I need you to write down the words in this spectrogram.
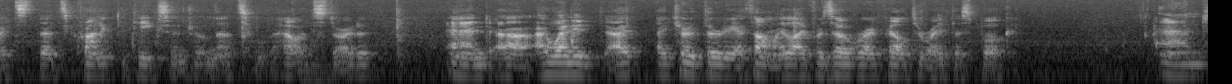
it's that's chronic fatigue syndrome. That's how it started. And uh, I went in, I, I, turned 30. I thought my life was over. I failed to write this book. And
